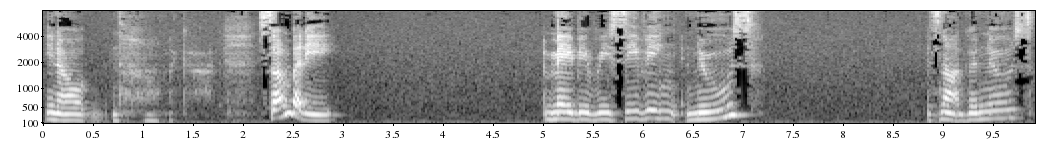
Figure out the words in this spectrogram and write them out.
you know, oh my God. somebody may be receiving news, it's not good news,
